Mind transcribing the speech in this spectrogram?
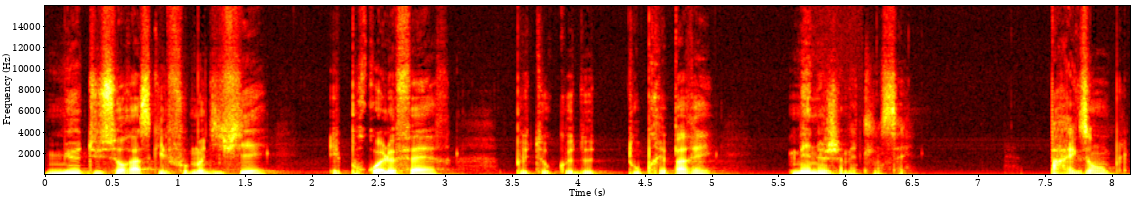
Mieux tu sauras ce qu'il faut modifier et pourquoi le faire, plutôt que de tout préparer, mais ne jamais te lancer. Par exemple,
